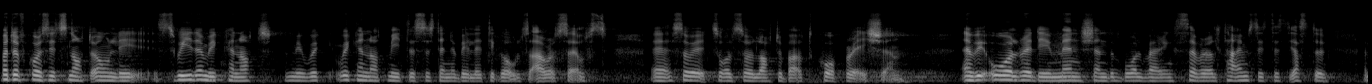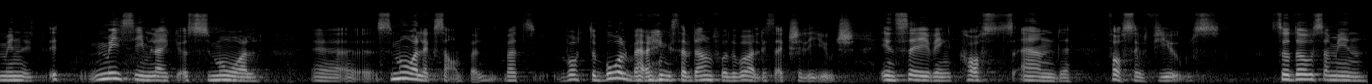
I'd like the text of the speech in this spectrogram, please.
But of course, it's not only Sweden. We cannot, I mean, we, we cannot meet the sustainability goals ourselves. Uh, so it's also a lot about cooperation. And we already mentioned the ball bearing several times. It is just a, I mean, it, it may seem like a small, uh, small example, but what the ball bearings have done for the world is actually huge in saving costs and fossil fuels. So those, I mean,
